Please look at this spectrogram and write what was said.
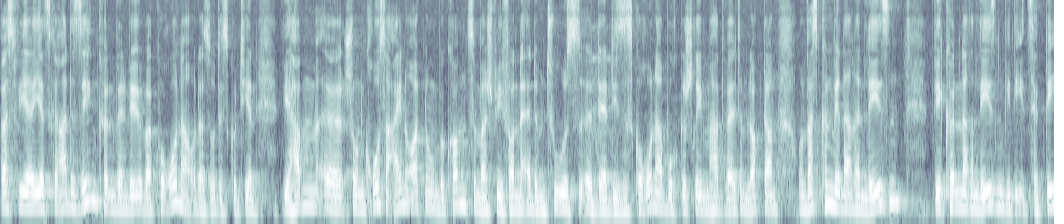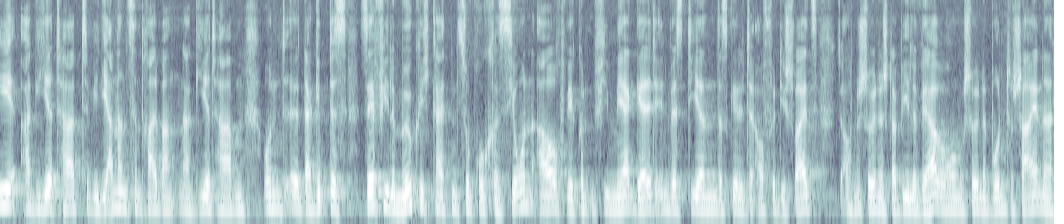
was wir jetzt gerade sehen können, wenn wir über Corona oder so diskutieren. Wir haben äh, schon große Einordnungen bekommen, zum Beispiel von Adam Tooze, äh, der dieses Corona-Buch geschrieben hat, Welt im Lockdown. Und was können wir darin lesen? Wir können darin lesen, wie die EZB agiert hat, wie die anderen Zentralbanken agiert haben. Und äh, da gibt es sehr viele Möglichkeiten zur Progression auch. Wir könnten viel mehr Geld investieren. Das gilt auch für die Schweiz. Ist auch eine schöne, stabile Währung, schöne bunte Scheine.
